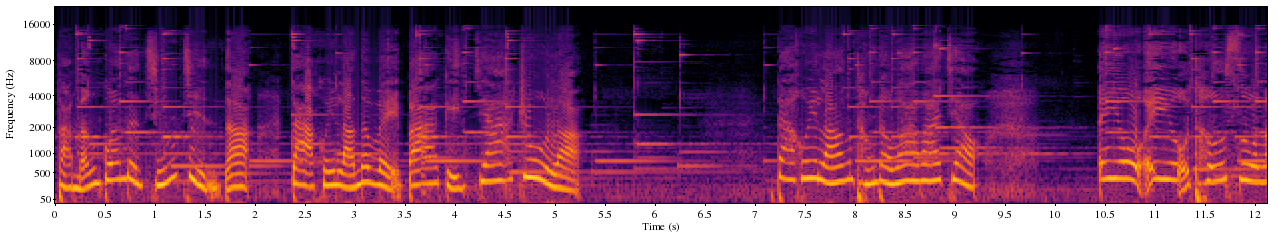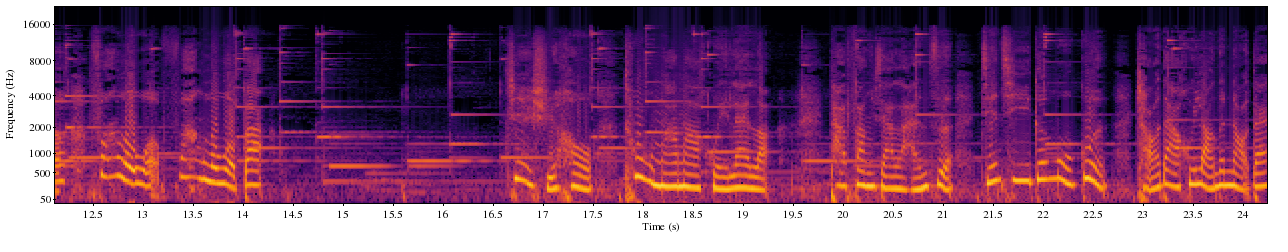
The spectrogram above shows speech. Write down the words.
把门关得紧紧的，大灰狼的尾巴给夹住了。大灰狼疼得哇哇叫：“哎呦哎呦，疼死我了！放了我，放了我吧！”这时候，兔妈妈回来了。她放下篮子，捡起一根木棍，朝大灰狼的脑袋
